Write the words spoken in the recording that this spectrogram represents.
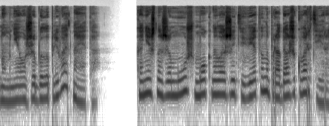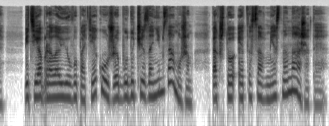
но мне уже было плевать на это. Конечно же, муж мог наложить вето на продажу квартиры, ведь я брала ее в ипотеку, уже будучи за ним замужем, так что это совместно нажитое.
